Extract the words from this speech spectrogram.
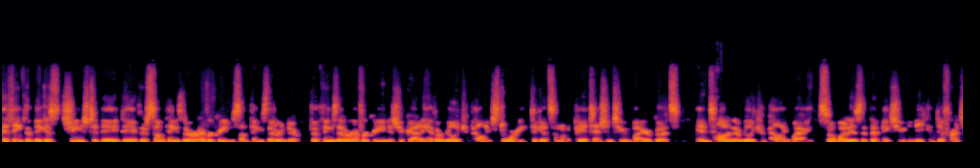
I think the biggest change today, Dave, there's some things that are evergreen and some things that are new. The things that are evergreen is you've got to have a really compelling story to get someone to pay attention to and buy your goods and tell it in a really compelling way. So, what is it that makes you unique and different?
